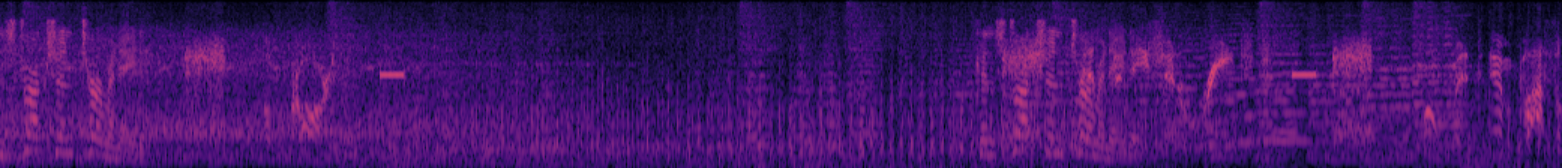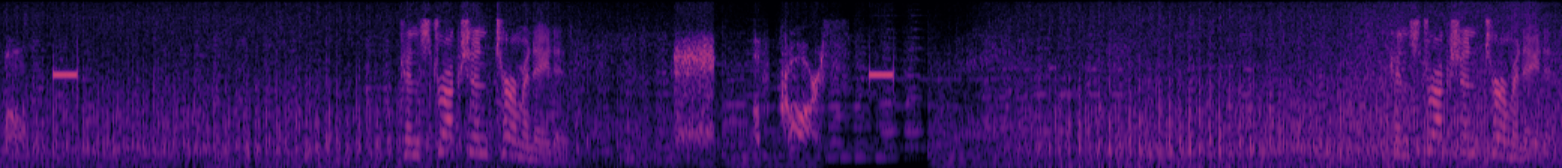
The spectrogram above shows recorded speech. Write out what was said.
Construction terminated. Of course. Construction terminated. Destination reached. Movement impossible. Construction terminated. Of course. Construction terminated.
